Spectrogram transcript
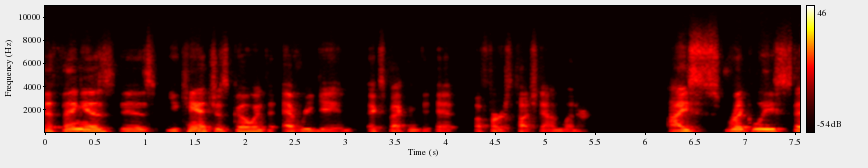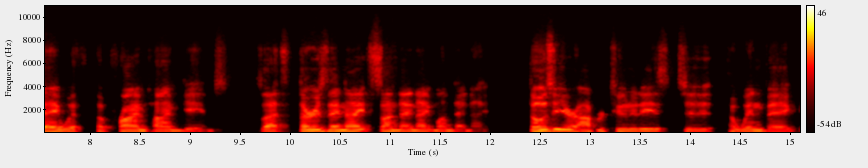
The thing is, is you can't just go into every game expecting to hit a first touchdown winner. I strictly stay with the prime time games. So that's Thursday night, Sunday night, Monday night. Those are your opportunities to to win big.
